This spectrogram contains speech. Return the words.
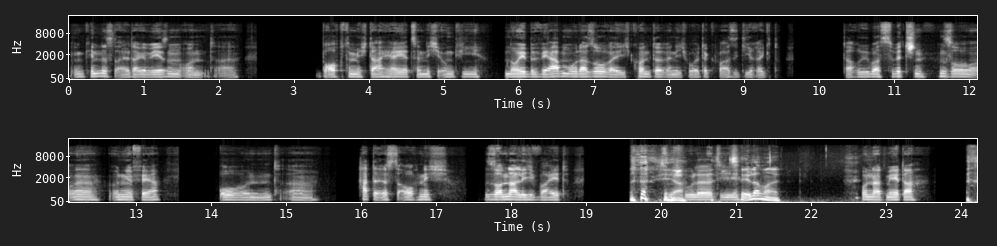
im Kindesalter gewesen und äh, brauchte mich daher jetzt nicht irgendwie neu bewerben oder so, weil ich konnte, wenn ich wollte, quasi direkt darüber switchen, so äh, ungefähr. Und äh, hatte es auch nicht sonderlich weit. Zur ja, Schule, die Zähl doch mal. 100 Meter.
